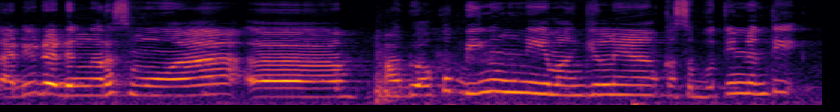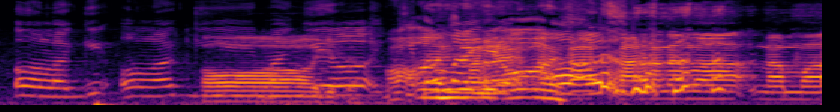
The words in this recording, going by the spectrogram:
tadi udah dengar semua. eh, aduh, aku bingung nih manggilnya. Kesebutin nanti oh lagi, oh lagi. Oh, manggil gitu. kita Oh, manggil oh, oh, Ka- Karena nama nama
